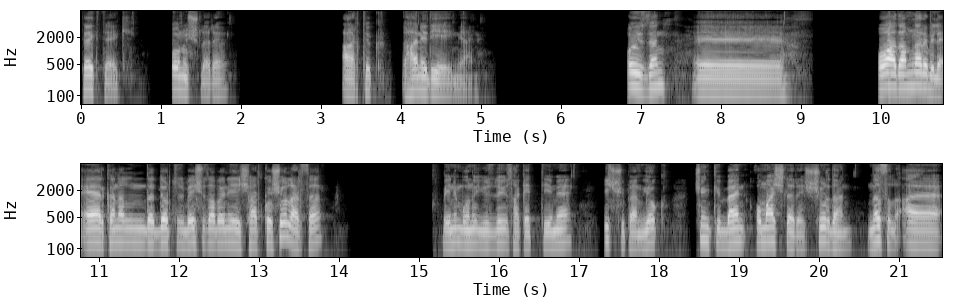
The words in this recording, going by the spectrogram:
tek tek sonuçları artık daha ne diyeyim yani. O yüzden ee, o adamlar bile eğer kanalında 400-500 aboneyi şart koşuyorlarsa benim bunu %100 hak ettiğime hiç şüphem yok. Çünkü ben o maçları şuradan nasıl ee,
